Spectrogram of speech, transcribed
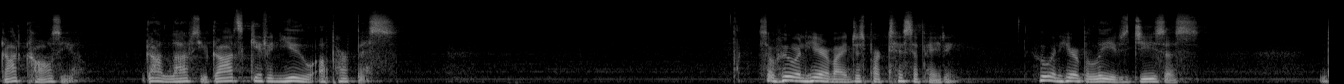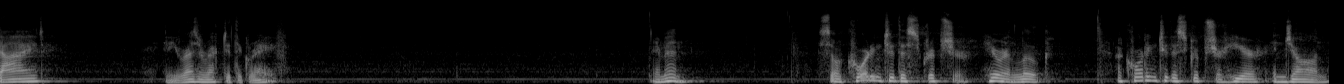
God calls you, God loves you, God's given you a purpose. So, who in here, by just participating, who in here believes Jesus died and he resurrected the grave? Amen. So, according to the scripture here in Luke, according to the scripture here in John,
